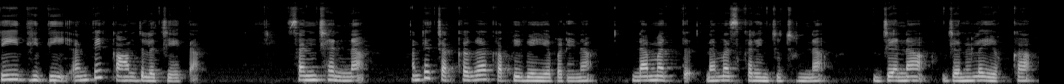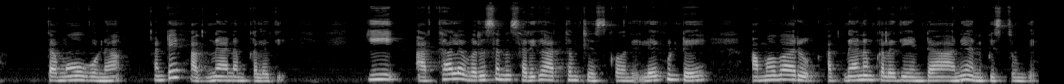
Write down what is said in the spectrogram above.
దీధితి అంటే కాంతుల చేత. సంచన్న అంటే చక్కగా కప్పివేయబడిన నమత్ నమస్కరించుచున్న జన జనుల యొక్క తమోగుణ అంటే అజ్ఞానం కలది. ఈ అర్థాల వరుసను సరిగా అర్థం చేసుకోవాలి. లేకుంటే అమ్మవారు అజ్ఞానం కలది ఏంటా అని అనిపిస్తుంది.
